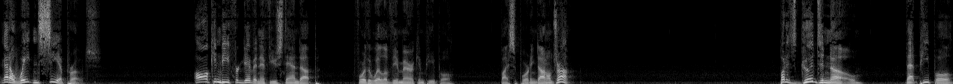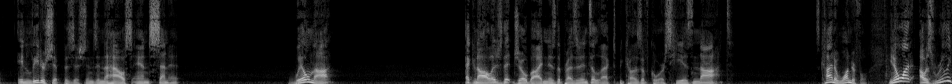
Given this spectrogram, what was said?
I got a wait and see approach. All can be forgiven if you stand up for the will of the American people by supporting Donald Trump. But it's good to know that people in leadership positions in the House and Senate will not acknowledge that Joe Biden is the president elect because, of course, he is not. It's kind of wonderful. You know what? I was really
